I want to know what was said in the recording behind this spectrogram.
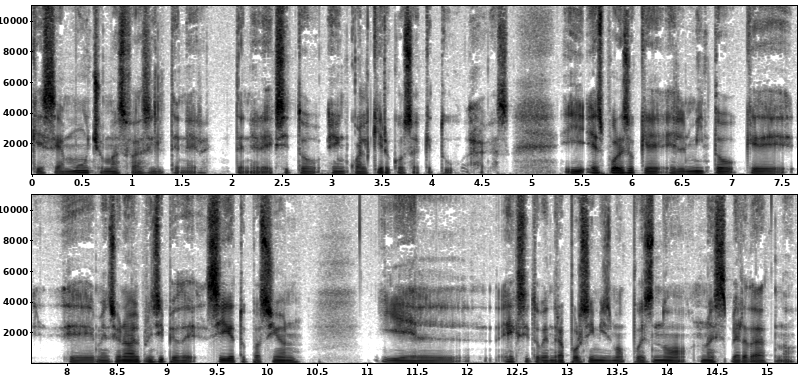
que sea mucho más fácil tener, tener éxito en cualquier cosa que tú hagas. Y es por eso que el mito que eh, mencionaba al principio de sigue tu pasión y el éxito vendrá por sí mismo, pues no, no es verdad, ¿no?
